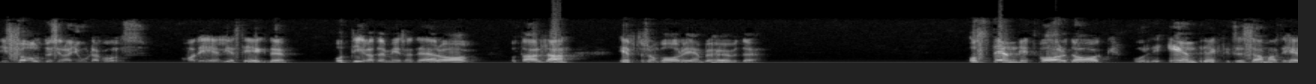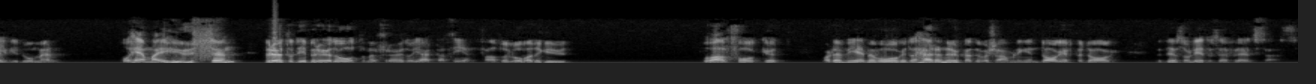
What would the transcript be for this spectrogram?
De sålde sina jordagods och vad de eljest ägde och delade med sig därav åt alla eftersom var och en behövde. Och ständigt var dag vore de endräktigt tillsammans i helgedomen och hemma i husen bröt de bröd och åt med fröjd och hjärtats enfald och lovade Gud. Och allt folket var den väl bevåget och Herren ökade församlingen dag efter dag för den som letade sig frälsas.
